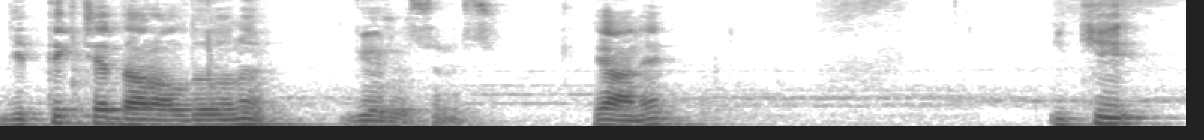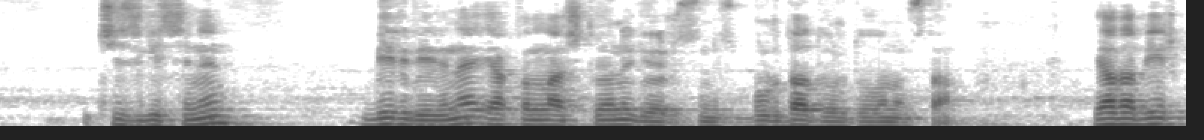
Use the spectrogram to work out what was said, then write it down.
gittikçe daraldığını görürsünüz. Yani iki çizgisinin birbirine yakınlaştığını görürsünüz burada durduğunuzda. Ya da bir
